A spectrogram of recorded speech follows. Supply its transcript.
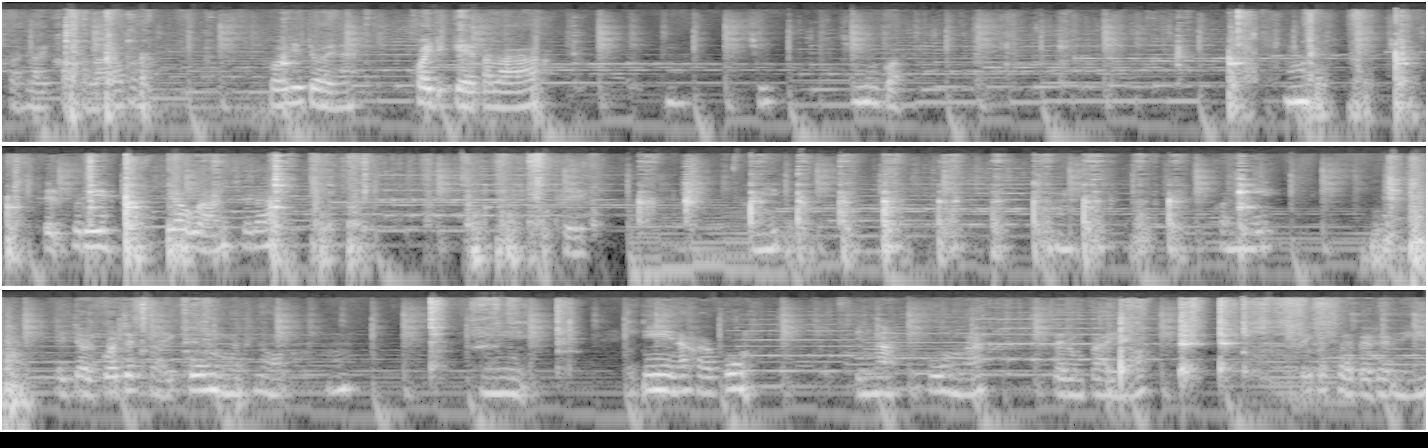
ขาดอะไรขาดปลาร้าก่อนเพราะยายจอยนะคอยจะแกะปลาร้าอืมชิมชิมก่อนเผ็ดพอดีเปรี้ยวหวานใช่ได้โอเคอัน จอยก็จะใส่กุ้งนะพี่น้องนี่นี่นะคะกุ้งกินหนะกุ้งนะใส่ลงไปเนาะเดี๋ยวก็ใส่ไปแบบนี้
